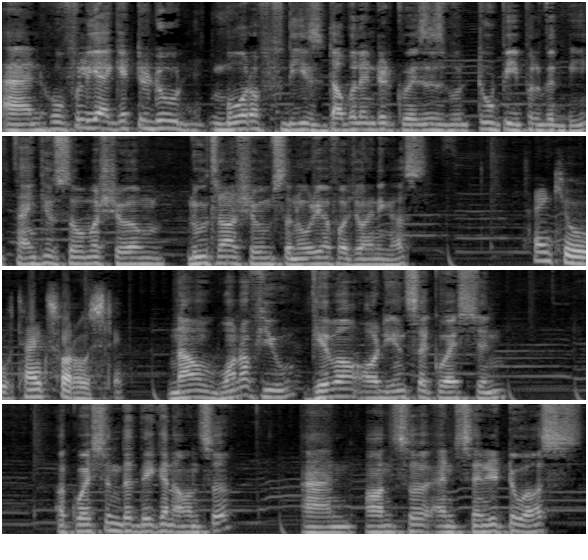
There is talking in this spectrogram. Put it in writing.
And hopefully I get to do more of these double-ended quizzes with two people with me. Thank you so much, Shivam, Luthra, Shivam Sonoria for joining us. Thank you. Thanks for hosting. Now, one of you give our audience a question, a question that they can answer and answer and send it to us.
